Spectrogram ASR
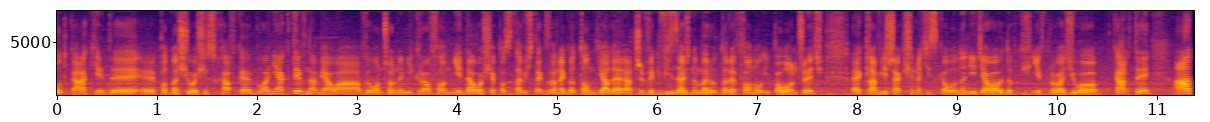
budka, kiedy podnosiło się słuchawkę, była nieaktywna, miała wyłączony mikrofon, nie dało się postawić tak zwanego ton dialera, czy wygwizdać numeru telefonu i połączyć. Klawisze jak się naciskało, no nie działały, dopóki się nie wprowadziło karty, ale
